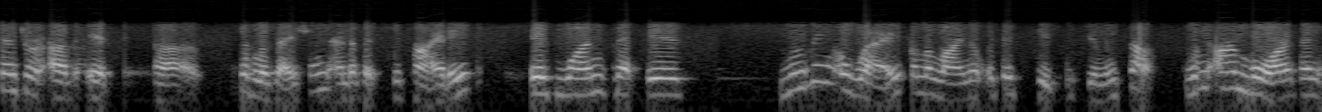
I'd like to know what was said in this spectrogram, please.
center of its uh, civilization and of its society is one that is moving away from alignment with its deepest human self. We are more than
